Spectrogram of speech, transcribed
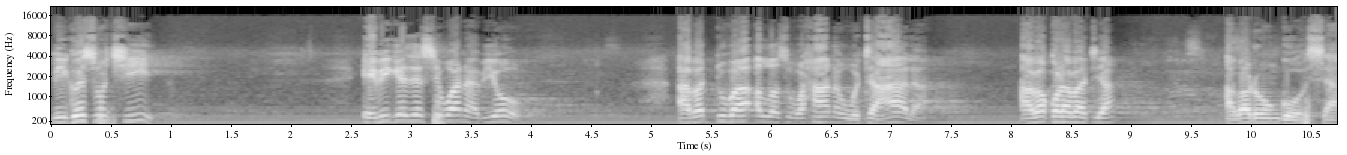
Bigezo ki? Ebigezesebwa nabyo abaddu ba allah subhanahu wataala abakola batya abalongoosa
